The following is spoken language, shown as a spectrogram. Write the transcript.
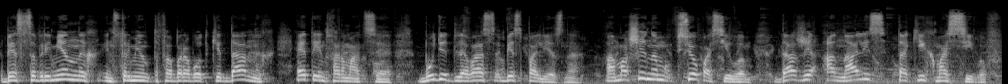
без современных инструментов обработки данных эта информация будет для вас бесполезна. А машинам все по силам, даже анализ таких массивов.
